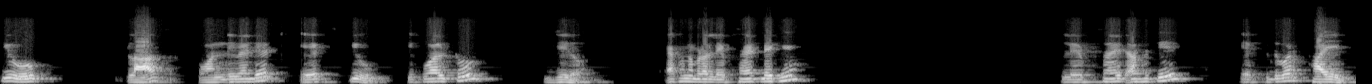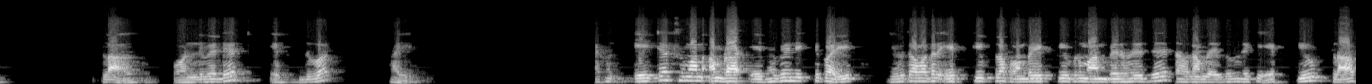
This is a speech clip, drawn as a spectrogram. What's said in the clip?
cube plus one divided x cube equal to zero এখন আমরা লেফট সাইড লিখি লেফট সাইড আছে কি? X to power five plus one divided x to power five এখন এইটার সমান আমরা এভাবে লিখতে পারি। যেহেতু আমাদের x cube plus one by x কিউবের মান বের হয়েছে, তাহলে আমরা এইভাবে লিখি x cube plus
